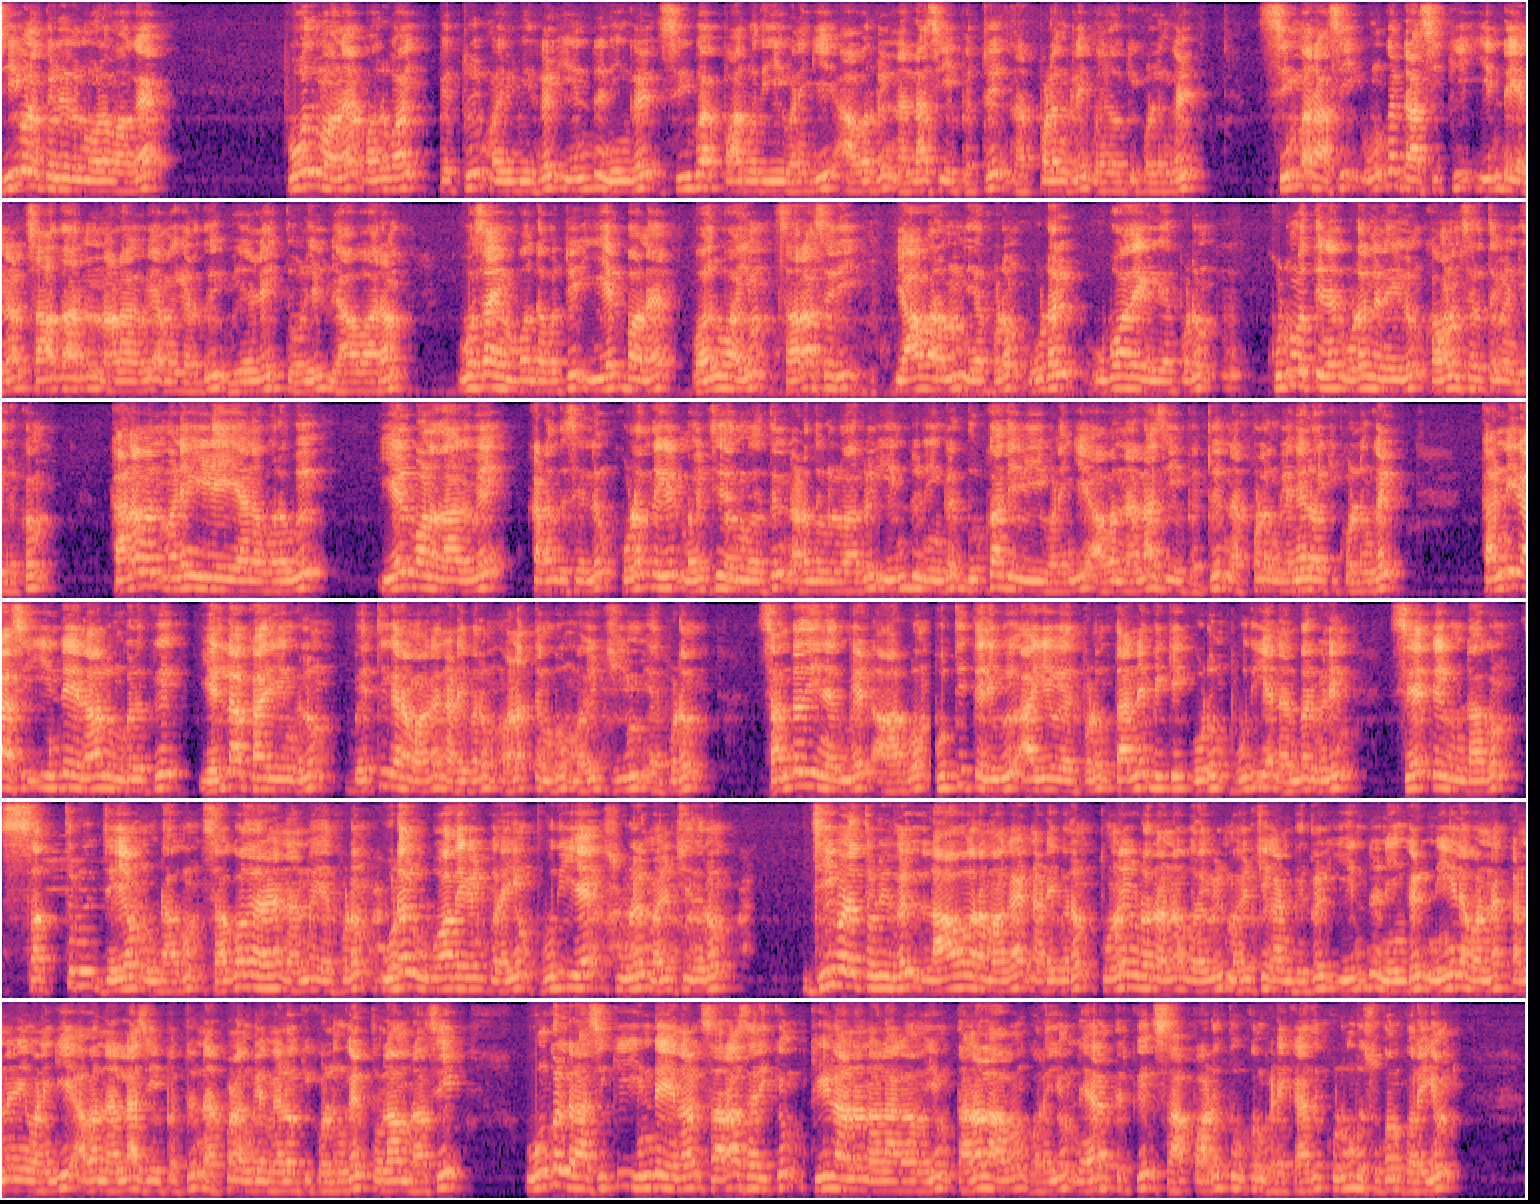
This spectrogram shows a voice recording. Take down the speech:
ஜீவன தொழில்கள் மூலமாக போதுமான வருவாய் பெற்று மகிழ்வீர்கள் என்று நீங்கள் சிவ பார்வதியை வணங்கி அவர்கள் நல்லாசியை பெற்று நற்பலன்களை மேலோக்கி கொள்ளுங்கள். சிம்ம ராசி உங்கள் ராசிக்கு இன்றைய நாள் சாதாரண நாளாகவே அமைகிறது. வேலை தொழில் வியாபாரம் விவசாயம் போன்றவற்றில் இயல்பான வருவாயும் சராசரி வியாபாரமும் ஏற்படும். உடல் உபாதைகள் ஏற்படும். குடும்பத்தினர் உடல்நிலையிலும் கவனம் செலுத்த வேண்டியிருக்கும். கணவன் மனைவியிடையேயான உறவு இயல்பானதாகவே கடந்து செல்லும் குழந்தைகள் மகிழ்ச்சி தருமுகத்தில் நடந்து கொள்வார்கள். இன்று நீங்கள் துர்காதேவியை வணங்கி அவன் நல்லாசியை பெற்று நற்பலன்களை மேலோக்கி கொள்ளுங்கள். கன்னிராசி இன்றைய நாள் உங்களுக்கு எல்லா காரியங்களும் வெற்றிகரமாக நடைபெறும். மனத்தெம்பும் மகிழ்ச்சியும் ஏற்படும். சந்ததியினர் மேல் ஆர்வம் புத்தி தெளிவு ஆகியவை ஏற்படும். தன்னம்பிக்கை கூடும். புதிய நண்பர்களின் சேர்க்கை உண்டாகும் சத்ரு ஜெயம் உண்டாகும் சகோதர நன்மை ஏற்படும் உடல் உபாதைகள் குறையும் புதிய சூழல் மகிழ்ச்சி தரும் ஜீவன தொழில்கள் லாபகரமாக நடைபெறும் துணையுடனான உறவில் மகிழ்ச்சி காண்பீர்கள். இன்று நீங்கள் நீல வண்ண கண்ணனை வணங்கி அவர் நல்லாசியை பெற்று நற்பலங்களை மேலோக்கி கொள்ளுங்கள். துலாம் ராசி உங்கள் ராசிக்கு இன்றைய நாள் சராசரிக்கும் கீழான நாளாக அமையும். தனலாபம் குறையும். நேரத்திற்கு சாப்பாடு தூக்கம் கிடைக்காது. குடும்ப சுகம் குறையும்.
